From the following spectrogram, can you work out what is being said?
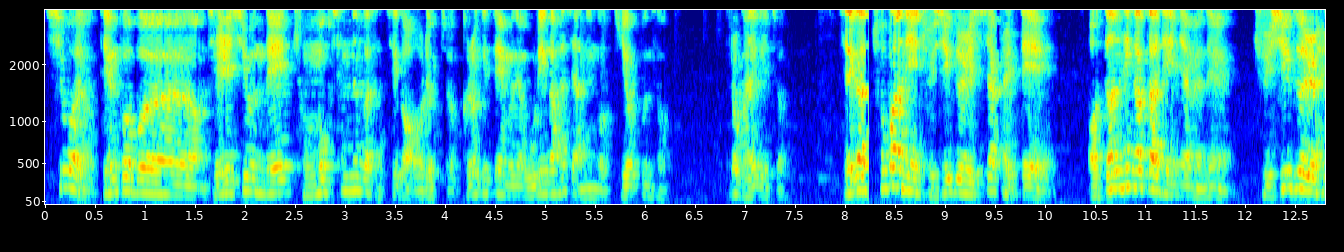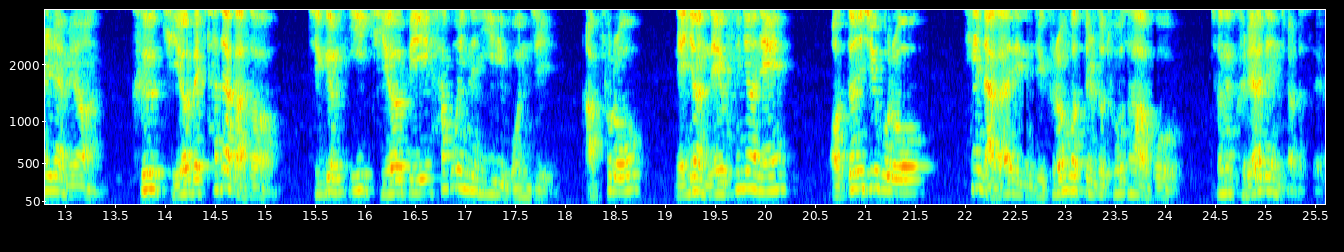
쉬워요. 대응법은 제일 쉬운데 종목 찾는 것 자체가 어렵죠. 그렇기 때문에 우리가 하지 않은 거 기업 분석 들어가야겠죠. 제가 초반에 주식을 시작할 때 어떤 생각까지 했냐면은 주식을 하려면 그 기업에 찾아가서 지금 이 기업이 하고 있는 일이 뭔지 앞으로 내년 내후년에 어떤 식으로 해 나가야 되는지 그런 것들도 조사하고 저는 그래야 되는 줄 알았어요.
